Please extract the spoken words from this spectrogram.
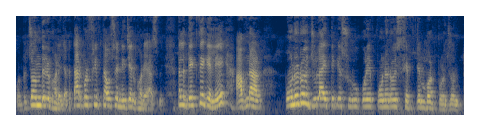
করবে। চন্দ্রের ঘরে যাবে, তারপর ফিফথ হাউসে নিজের ঘরে আসবে। তাহলে দেখতে গেলে আপনার পনেরোই জুলাই থেকে শুরু করে পনেরোই সেপ্টেম্বর পর্যন্ত,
